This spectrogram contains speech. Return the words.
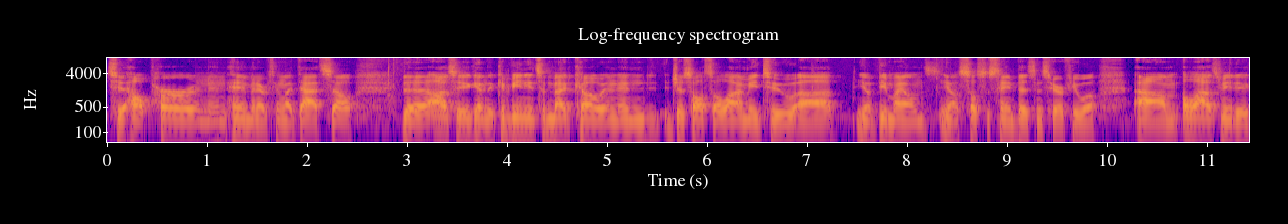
to help her and, and him and everything like that. So the obviously again the convenience of Medco and, and just also allowing me to uh, you know be my own you know self sustained business here, if you will, um, allows me to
